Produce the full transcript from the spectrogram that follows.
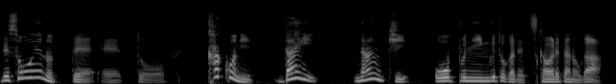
でそういうのってえっ、と過去に第何期オープニングとかで使われたのが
